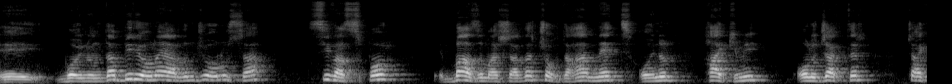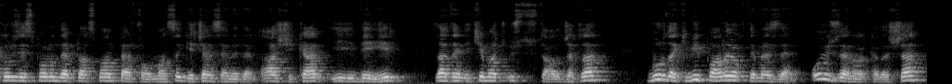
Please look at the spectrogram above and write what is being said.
e, boynunda. Biri ona yardımcı olursa Sivas Spor bazı maçlarda çok daha net oyunun hakimi olacaktır. Çaykur Rizespor'un deplasman performansı geçen seneden aşikar iyi değil. Zaten iki maç üst üste alacaklar. Buradaki bir puanı yok demezler. O yüzden arkadaşlar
